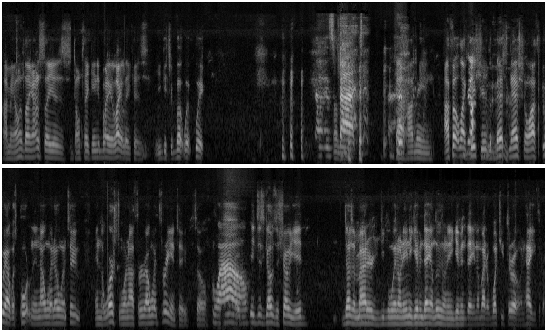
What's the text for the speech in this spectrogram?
I mean, only thing I say is don't take anybody lightly because you get your butt whipped quick. That is I mean- fact. Yeah, I mean, I felt like this year the best national I threw at was Portland, and I went 0 and 2. And the worst one I threw, I went 3 and 2. So Wow. it just goes to show you it doesn't matter. You can win on any given day and lose on any given day, no matter what you throw and how you throw.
